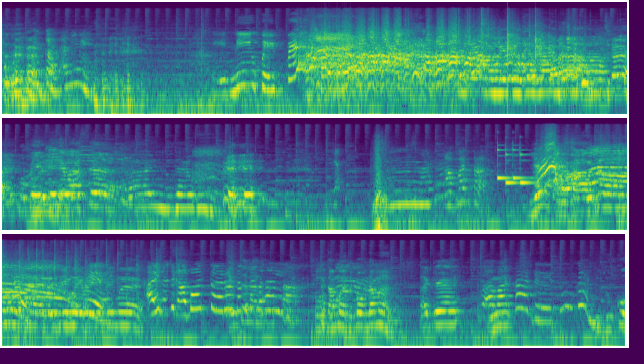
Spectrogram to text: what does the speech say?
Bukan anime. Ini Pepe. Ambil jawab anda Pepe dewasa. Hmm, Avatar. Yes ah, terima terima I nak cakap Avatar tapi tak salah. Tepung utama, tepung utama. Okay Sebab Avatar ada tu kan. Zuko,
